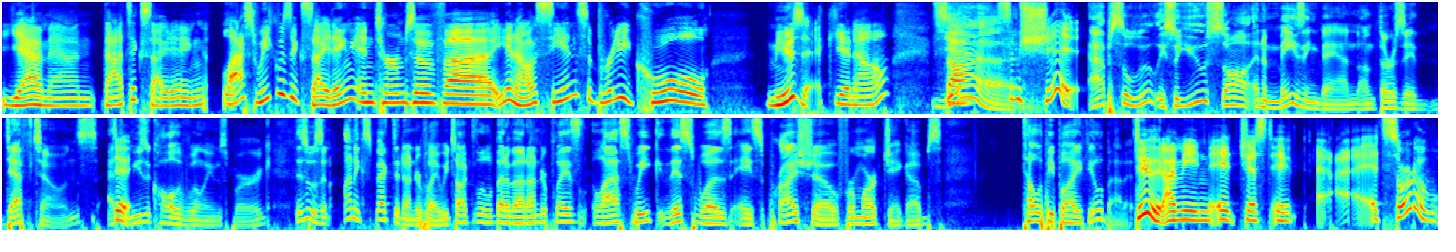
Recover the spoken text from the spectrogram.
Yeah, man, that's exciting. Last week was exciting in terms of uh, you know, seeing some pretty cool music. You know, Saw Yeah. some shit. Absolutely. So you saw an amazing band on Thursday, Deftones, at the Music Hall of Williamsburg. This was an unexpected underplay. We talked a little bit about underplays last week. This was a surprise show for Marc Jacobs. Tell the people how you feel about it. dude i mean it just it it's sort of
